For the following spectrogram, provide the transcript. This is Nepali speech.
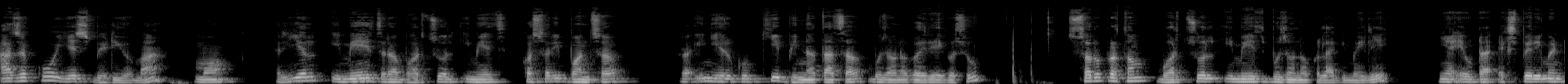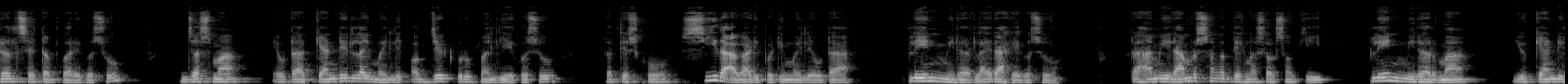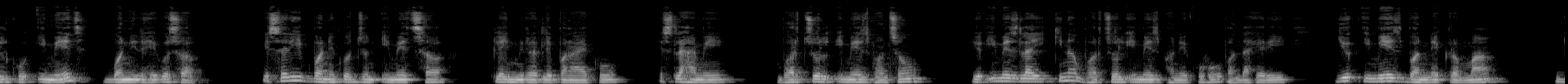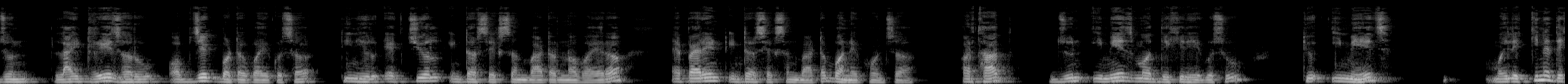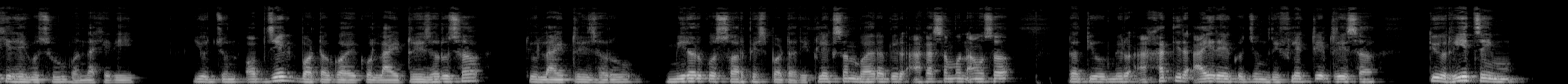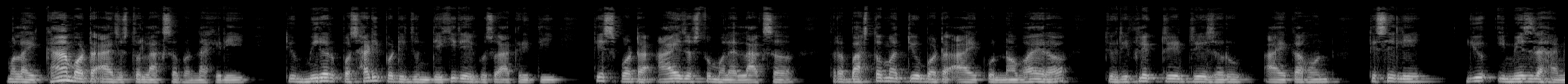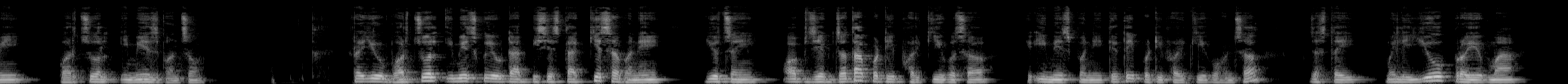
आजको यस भिडियोमा म रियल इमेज र भर्चुअल इमेज कसरी बन्छ र यिनीहरूको के भिन्नता छ बुझाउन गइरहेको छु। सर्वप्रथम भर्चुअल इमेज बुझाउनको लागि मैले यहाँ एउटा एक्सपेरिमेन्टल सेटअप गरेको छु जसमा एउटा क्यान्डेललाई मैले अब्जेक्टको रूपमा लिएको छु र त्यसको सिधा अगाडिपट्टि मैले एउटा प्लेन मिररलाई राखेको छु। र हामी राम्रोसँग देख्न सक्छौँ कि प्लेन मिररमा यो क्यान्डलको इमेज बनिरहेको छ। यसरी बनेको जुन इमेज छ प्लेन मिररले बनाएको यसलाई हामी भर्चुअल इमेज भन्छौँ। यो इमेजलाई किन भर्चुअल इमेज भनेको हो भन्दाखेरि यो इमेज बन्ने क्रममा जुन लाइट रेजहरू अब्जेक्टबाट गएको छ तिनीहरू एक्चुअल इन्टरसेक्सनबाट नभएर एपारेन्ट इन्टरसेक्सनबाट बनेको हुन्छ। अर्थात् जुन इमेज म देखिरहेको छु त्यो इमेज मैले किन देखिरहेको छु भन्दाखेरि यो जुन अब्जेक्टबाट गएको लाइट रेजहरू छ त्यो लाइट रेजहरू मिररको सर्फेसबाट रिफ्लेक्सन भएर मेरो आँखासम्म आउँछ र त्यो मेरो आँखातिर आइरहेको जुन रिफ्लेक्टेड रे छ त्यो रे चाहिँ मलाई कहाँबाट आए जस्तो लाग्छ भन्दाखेरि त्यो मिरर पछाडिपट्टि जुन देखिरहेको छु आकृति त्यसबाट आए जस्तो मलाई लाग्छ। तर वास्तवमा त्योबाट आएको नभएर त्यो रिफ्लेक्टेड रेजहरू आएका हुन्। त्यसैले यो इमेजलाई हामी भर्चुअल इमेज भन्छौँ। र यो भर्चुअल इमेजको एउटा विशेषता के छ भने यो चाहिँ अब्जेक्ट जतापट्टि फर्किएको छ यो इमेज पनि त्यतैपट्टि फर्किएको हुन्छ। जस्तै मैले यो प्रयोगमा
